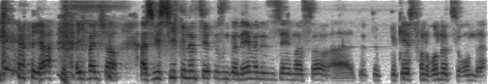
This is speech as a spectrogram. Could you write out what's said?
ja, ich meine, schau, als VC-finanziertes Unternehmen ist es ja immer so, äh, du, du, du, gehst von Runde zu Runde.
